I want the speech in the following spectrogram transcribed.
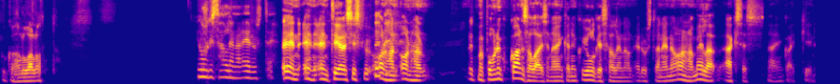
Kuka haluaa aloittaa? Julkishallinnon edustaja. En, en, en tiedä. Siis onhan, onhan nyt mä puhun niin kuin kansalaisena enkä niin kuin julkishallinnon edustajana, niin onhan meillä access näihin kaikkiin.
